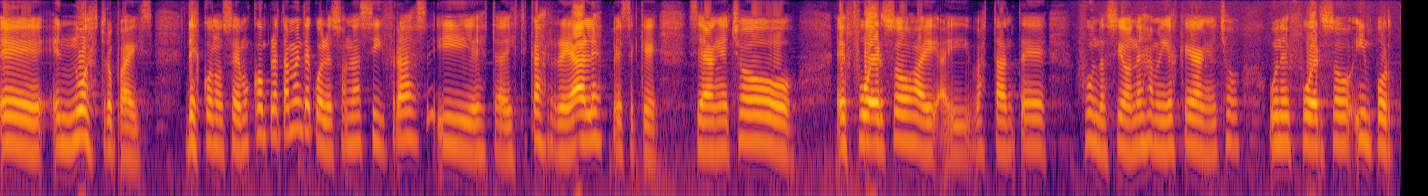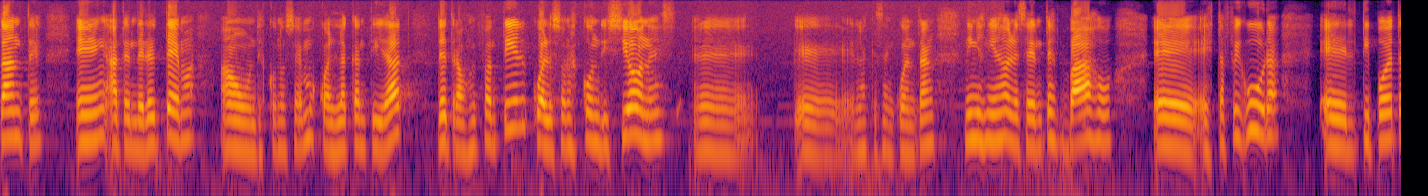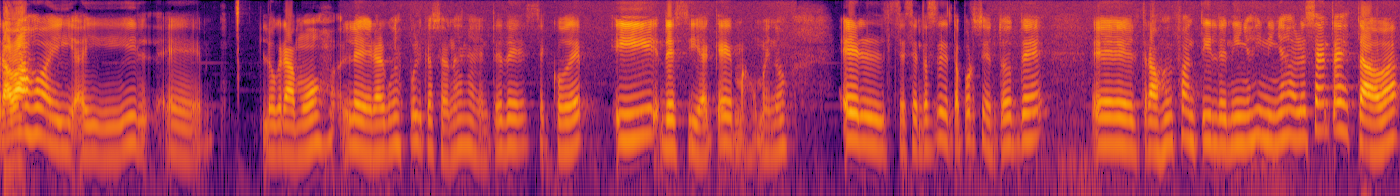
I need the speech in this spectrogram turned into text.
eh, en nuestro país. Desconocemos completamente cuáles son las cifras y estadísticas reales, pese a que se han hecho esfuerzos, hay, hay bastantes fundaciones, amigas que han hecho un esfuerzo importante en atender el tema, aún desconocemos cuál es la cantidad de trabajo infantil, cuáles son las condiciones eh, en las que se encuentran niños, y adolescentes bajo eh, esta figura, el tipo de trabajo, ahí, eh, logramos leer algunas publicaciones de la gente de SECODEP y decía que más o menos el 60-70% del de, trabajo infantil de niños y niñas adolescentes estaba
